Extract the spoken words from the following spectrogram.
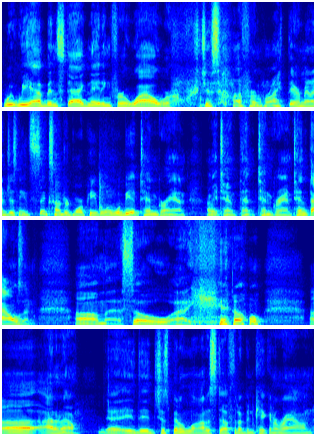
We, we have been stagnating for a while. We're, we're just hovering right there, man. I just need 600 more people and we'll be at 10 grand. I mean, 10, 10, 10 grand, 10,000. Um, so, uh, you know, uh, I don't know. Uh, it, it's just been a lot of stuff that I've been kicking around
